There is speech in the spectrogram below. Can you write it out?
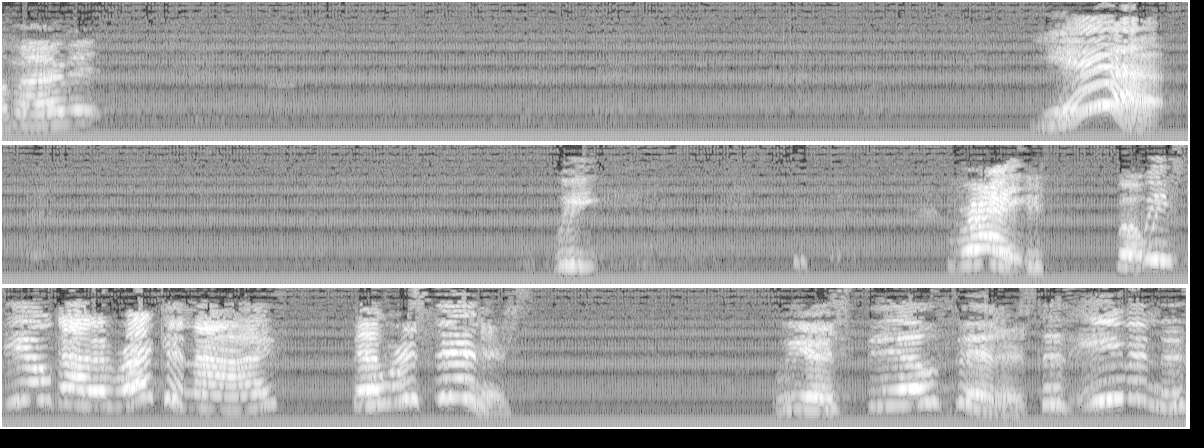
out, Marvin. Yeah. We right. But we still gotta recognize that we're sinners. We are still sinners. Because even the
